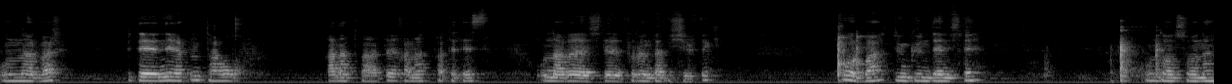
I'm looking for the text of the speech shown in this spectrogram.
Onlar var. Bir de ne yaptım? Tavuk Kanat vardı. Kanat patates. Onları işte fırında pişirdik. Çorba. Dünkünden işte. Ondan sonra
